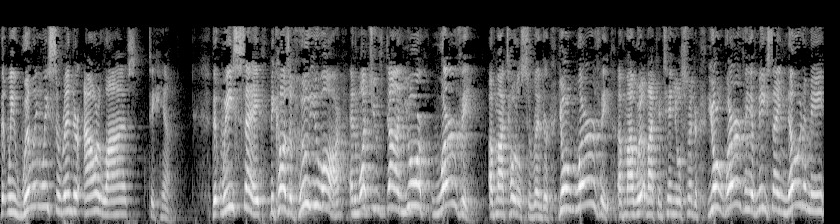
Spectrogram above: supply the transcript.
that we willingly surrender our lives to Him. That we say, because of who you are and what you've done, you're worthy of my total surrender. You're worthy of my, my continual surrender. You're worthy of me saying no to me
